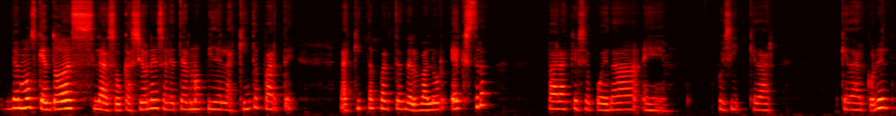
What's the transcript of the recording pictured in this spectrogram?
Vemos que en todas las ocasiones el Eterno pide la quinta parte, la quinta parte del valor extra para que se pueda, eh, pues sí, quedar, quedar con él.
